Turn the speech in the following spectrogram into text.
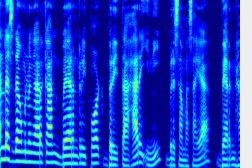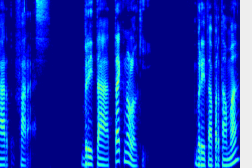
Anda sedang mendengarkan Bern Report berita hari ini bersama saya Bernhard Faras. Berita teknologi. Berita pertama,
